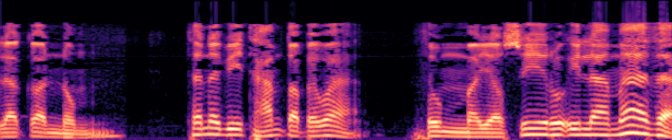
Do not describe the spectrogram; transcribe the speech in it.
แล้วก็นมท่านนบีถามต่อไปว่าซุมมายาซีรุอิลามาซะ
